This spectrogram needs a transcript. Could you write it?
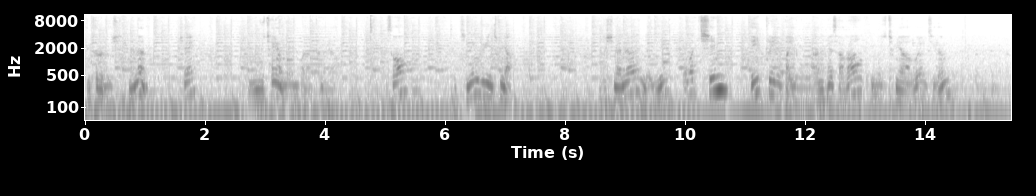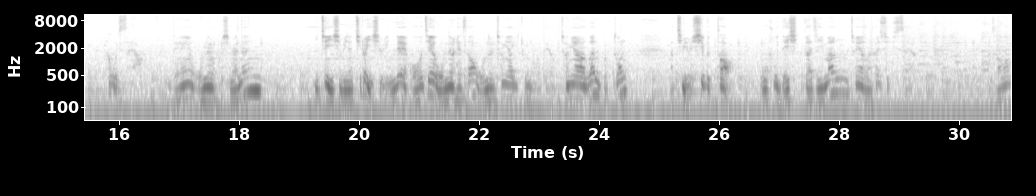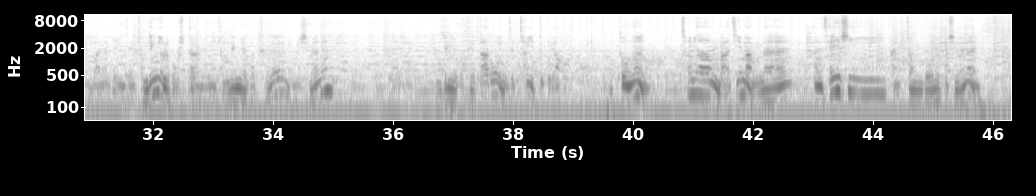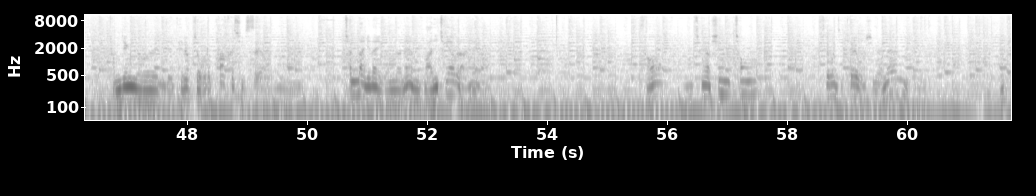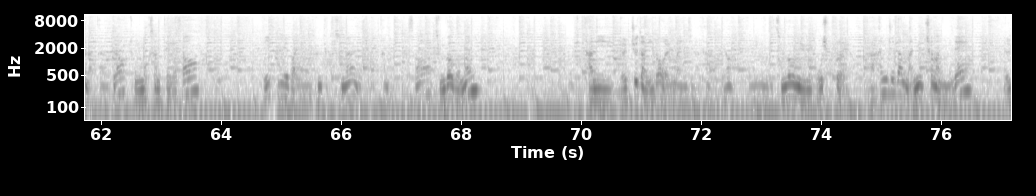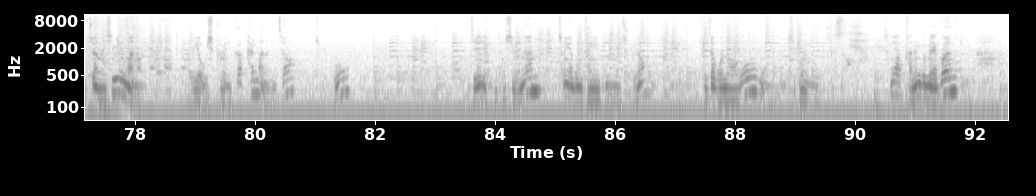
엔터를 누르시면은 이렇게 공모주 청약 메뉴가 나타나요. 그래서 진행 중인 청약 보시면은 여기 때마침 에이프릴 바이오라는 회사가 공모주 청약을 지금 하고 있어요. 근데 오늘 보시면은 2022년 7월 20일인데 어제 오늘 해서 오늘 청약이 종료가 돼요. 청약은 보통 아침 10시부터 오후 4시까지만 청약을 할 수 있어요. 그래서 만약에 이제 경쟁률을 보고 싶다면 이 경쟁률 버튼을 누르시면은 이제 경쟁률 버튼이 따로 이제 창이 뜨고요. 보통은 청약 마지막 날 한 3시 반 정도에 보시면은 경쟁률을 이제 대략적으로 파악할 수 있어요. 음, 첫날이나 이런 날은 많이 청약을 안 해요. 그래서 음, 청약 신청 세 번째 탭에 보시면은 이렇게 나타나고요. 종목 선택에서 에이프릴 바이오를 선택하시면 이렇게 나타나고 그래서 증거금은 이렇게 단위 10주 단위로 얼마인지 나타나고요. 여기는 이제 증거금률이 50%예요. 한 주당 16,000원인데 10주 하면 16만 원. 여기가 50%니까 8만 원이죠. 이렇게 되고 이제 여기 보시면은 청약은 당연히 공모주고요. 네, 계좌번호하고 뭐 기본 것들이요. 청약 가는 금액은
